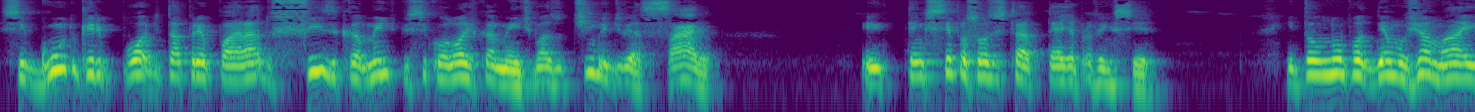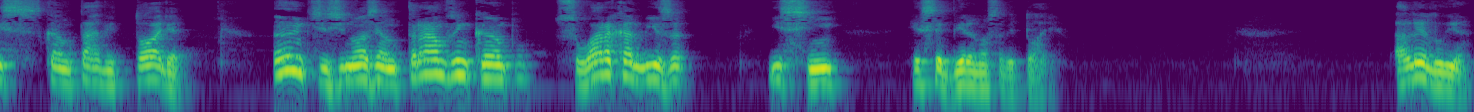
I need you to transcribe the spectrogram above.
Segundo que ele pode estar preparado fisicamente, psicologicamente, mas o time adversário ele tem sempre as suas estratégias para vencer. Então não podemos jamais cantar vitória antes de nós entrarmos em campo, suar a camisa e sim receber a nossa vitória. Aleluia.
